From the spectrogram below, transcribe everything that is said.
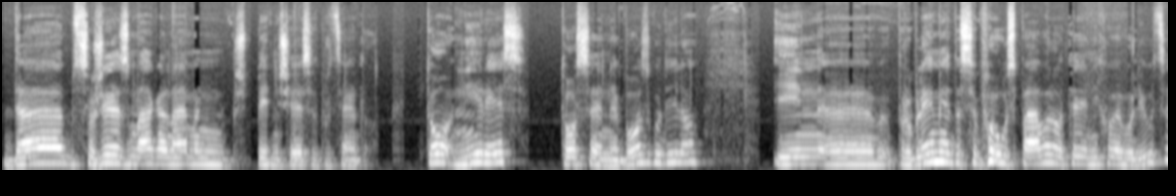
da so že zmagali najmanj 65%. To ni res, to se ne bo zgodilo. In uh, problem je, da se bo uspavalo te njihove voljivce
